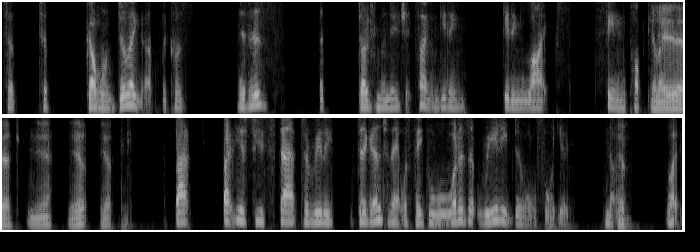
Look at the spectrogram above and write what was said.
to to go on doing it because it is a dopaminergic thing, getting getting likes, feeling popular. Yeah, yeah, yeah, yeah. But but if you start to really dig into that with people, well, what is it really doing for you? No. Yeah. What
